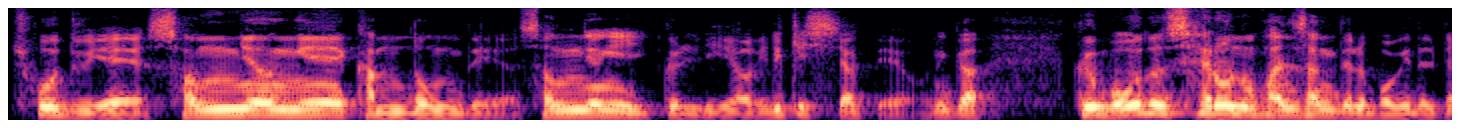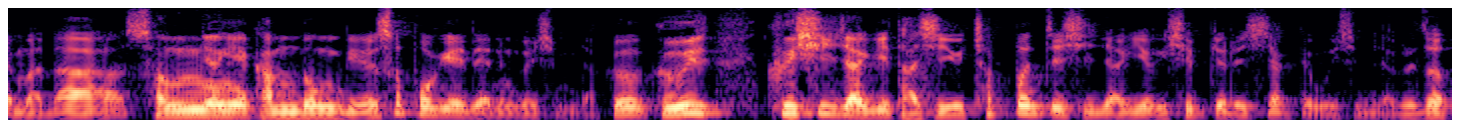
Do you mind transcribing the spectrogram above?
초두에 성령에 감동되어, 성령에 이끌리어 이렇게 시작돼요. 그러니까 그 모든 새로운 환상들을 보게 될 때마다 성령에 감동되어서 보게 되는 것입니다. 그, 그, 그 시작이 다시 첫 번째 시작이 여기 10절에 시작되고 있습니다. 그래서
